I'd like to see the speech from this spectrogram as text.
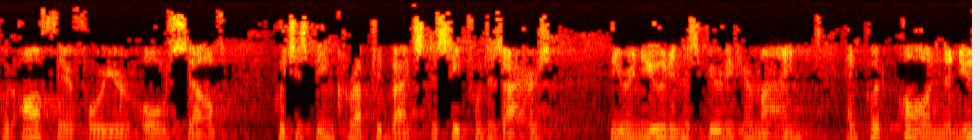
Put off, therefore, your old self, which is being corrupted by its deceitful desires, be renewed in the spirit of your mind, and put on the new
